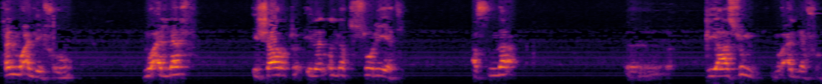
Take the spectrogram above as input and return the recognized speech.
Fel muallifu muallef işaretu ile illet suriyeti. Aslında e, kıyasun muallefun.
